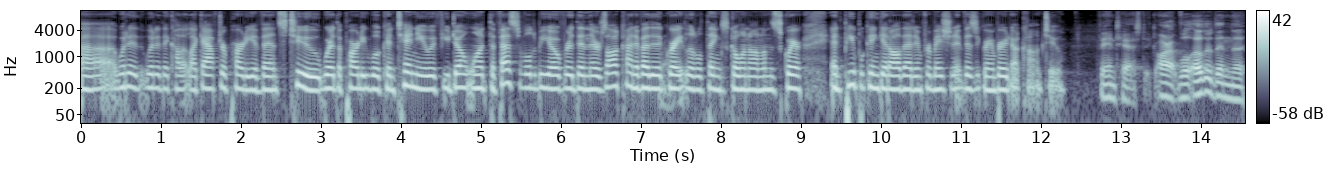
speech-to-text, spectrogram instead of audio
uh, what did what do they call it? Like after party events too where the party will continue. If you don't want the festival to be over then there's all kind of other great little things going on on the square and people can get all that information at visitgranbury.com too. Fantastic. All right well other than the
